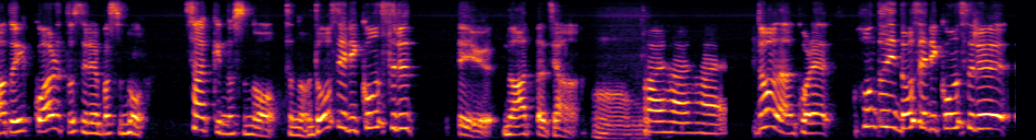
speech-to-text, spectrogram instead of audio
あと一個あるとすれば、その、さっきのその、その、どうせ離婚するっていうのあったじゃん。ああ、はいはいはい。どうなん？これ、本当にどうせ離婚する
